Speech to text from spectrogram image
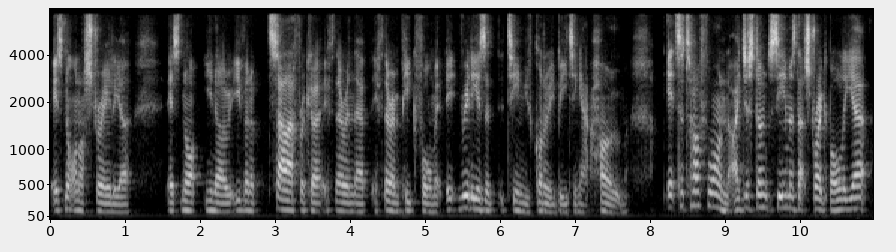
It's not on Australia. It's not you know even South Africa if they're in their if they're in peak form. It, it really is a team you've got to be beating at home. It's a tough one. I just don't see him as that strike bowler yet.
